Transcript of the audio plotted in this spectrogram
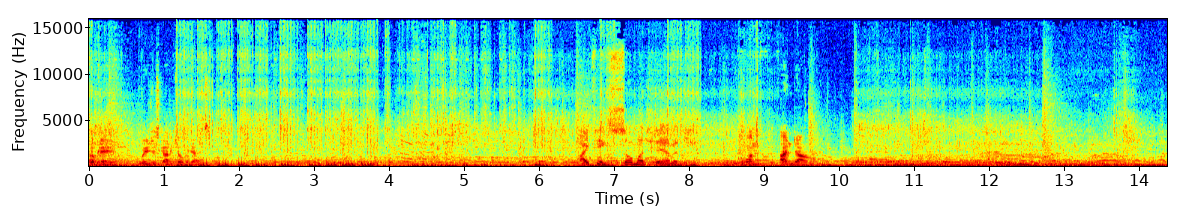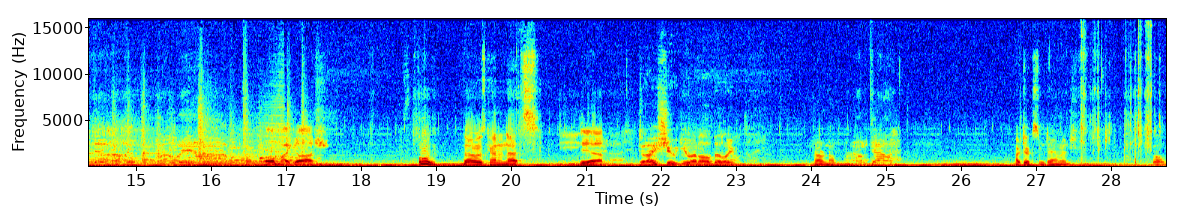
Okay, we just gotta kill the guys. I take so much damage. One, I'm down. Oh my gosh. Ooh, that was kind of nuts. Yeah. Did I shoot you at all, Billy? I don't know. I'm down. I took some damage. Well,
